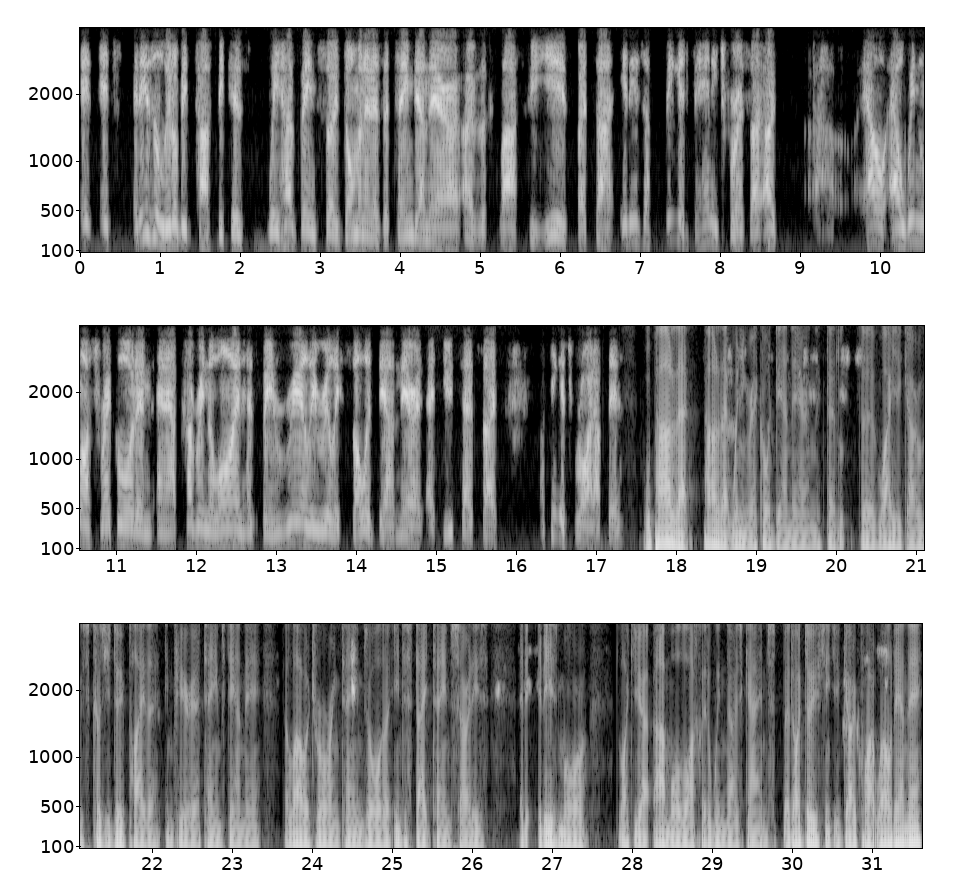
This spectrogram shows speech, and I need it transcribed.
it, it's it is a little bit tough because we have been so dominant as a team down there over the last few years, but uh, it is a big advantage for us. I, I, uh, our our win loss record and, and our covering the line has been really really solid down there at, at UTAS. So I think it's right up there. Well, part of that part of that winning record down there, and the, the, the way you go is because you do play the inferior teams down there, the lower drawing teams or the interstate teams. So it is it, it is more like you are more likely to win those games. But I do think you go quite well down there.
